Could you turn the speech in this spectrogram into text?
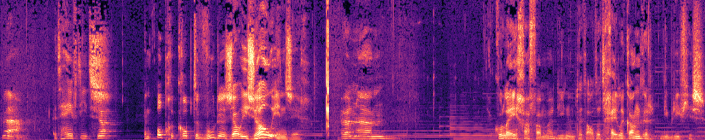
Ja. Het heeft iets... ja. Een opgekropte woede sowieso in zich. Een ehm, collega van me, die noemt het altijd gele kanker, die briefjes.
